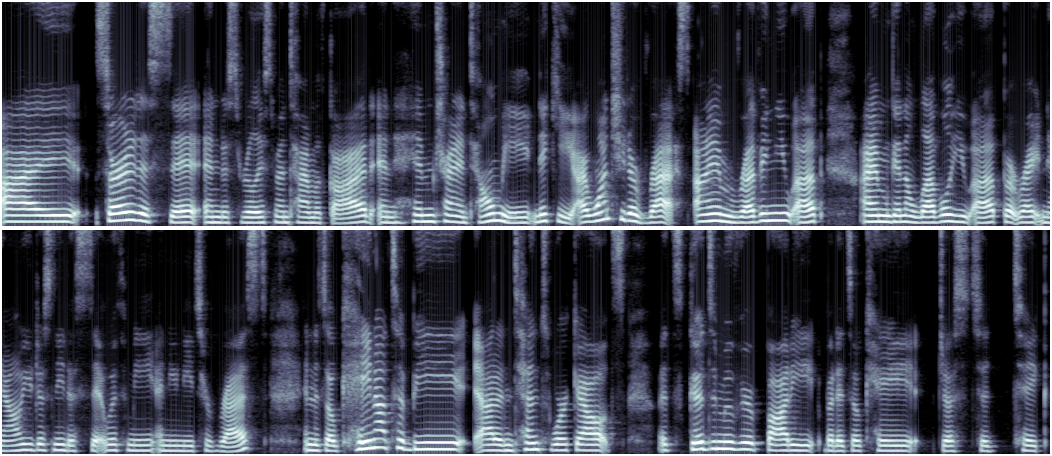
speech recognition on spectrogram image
I started to sit and just really spend time with God and Him trying to tell me, Nikki, I want you to rest. I am revving you up. I am going to level you up, but right now you just need to sit with me and you need to rest. And it's okay not to be at intense workouts. It's good to move your body, but it's okay just to take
